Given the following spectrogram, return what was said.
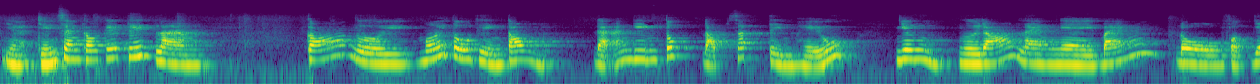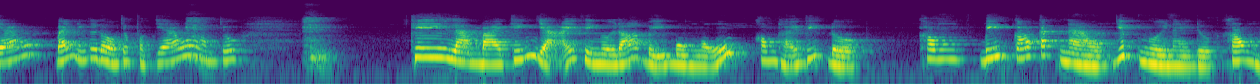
Dạ, chuyển sang câu kế tiếp là có người mới tu thiền tông đã nghiêm túc đọc sách tìm hiểu nhưng người đó làm nghề bán đồ Phật giáo bán những cái đồ trong Phật giáo đó không chú. Khi làm bài kiến giải thì người đó bị buồn ngủ không thể viết được không biết có cách nào giúp người này được không?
